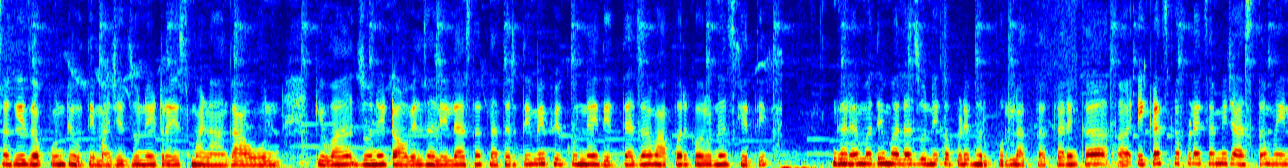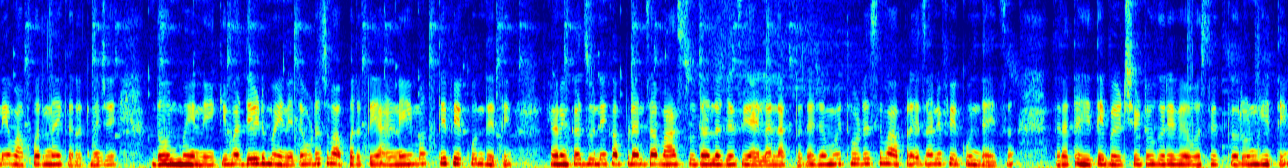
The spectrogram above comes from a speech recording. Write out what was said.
सगळे जपून ठेवते. माझे जुने ड्रेस म्हणा गाऊन किंवा जुने टॉवेल झालेले असतात ना तर ते मी फेकून नाही देत. त्याचा वापर करूनच घेते. घरामध्ये मला जुने कपडे भरपूर लागतात. कारण का एकाच कपड्याचा मी जास्त महिने वापर नाही करत. म्हणजे दोन महिने किंवा दीड महिने तेवढंच वापरते आणि मग ते फेकून देते. कारण का जुने कपड्यांचा वाससुद्धा लगेच यायला लागतो. त्याच्यामुळे थोडंसं वापरायचं आणि फेकून द्यायचं. तर आता इथे बेडशीट वगैरे व्यवस्थित करून घेते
